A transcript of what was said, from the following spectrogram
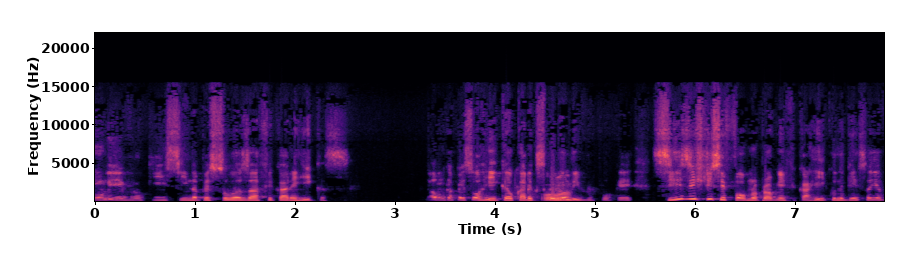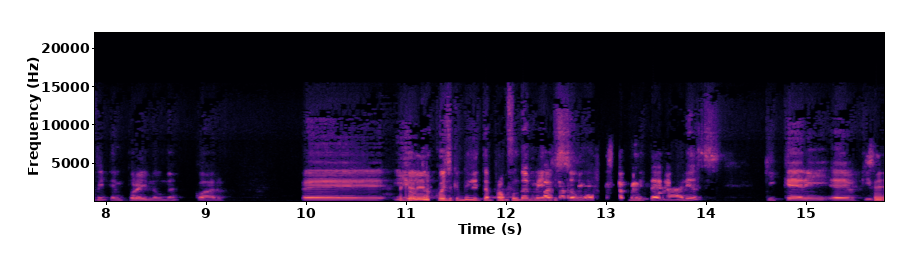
um livro que ensina pessoas a ficarem ricas. A única pessoa rica é o cara que escreveu o livro. Porque se existisse fórmula para alguém ficar rico, ninguém saía vendendo por aí, não, né? Claro. É... E Aquele... outra coisa que me irrita profundamente são obras literárias que querem, é, que Sim.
